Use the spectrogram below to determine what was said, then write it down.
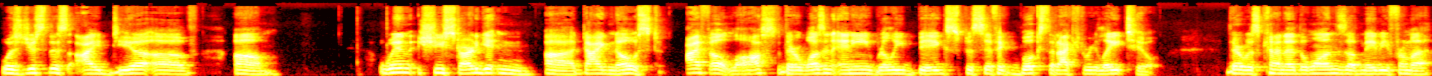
was just this idea of um, when she started getting uh, diagnosed i felt lost. There wasn't any really big specific books that i could relate to. There was kind of the ones of maybe from a,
